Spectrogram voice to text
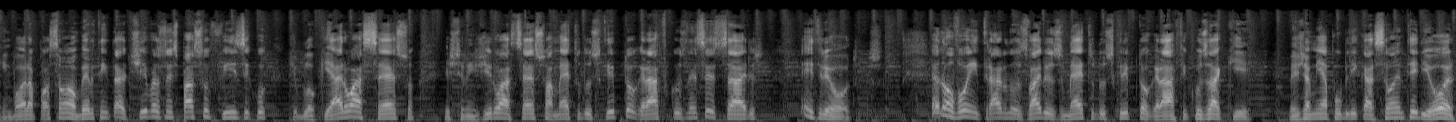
Embora possam haver tentativas no espaço físico de bloquear o acesso, restringir o acesso a métodos criptográficos necessários, entre outros. Eu não vou entrar nos vários métodos criptográficos aqui. Veja minha publicação anterior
